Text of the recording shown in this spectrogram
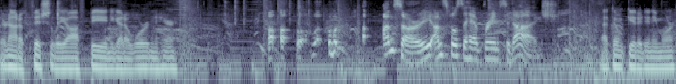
They're not officially off B, and you got a warden here. Oh, oh, oh, oh, oh, oh, I'm sorry. I'm supposed to have brains to dodge. I don't get it anymore.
